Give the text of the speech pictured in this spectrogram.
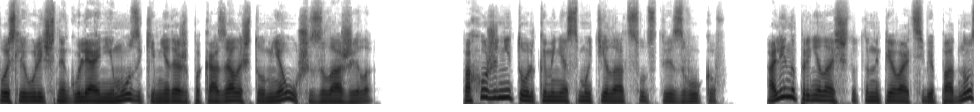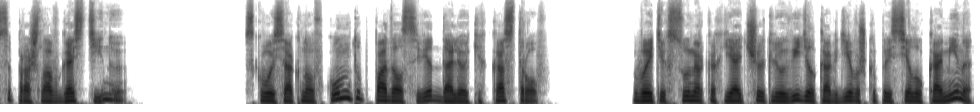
После уличных гуляний и музыки мне даже показалось, что у меня уши заложило. Похоже, не только меня смутило отсутствие звуков. Алина принялась что-то напевать себе под нос и прошла в гостиную. Сквозь окно в комнату попадал свет далеких костров. В этих сумерках я отчетливо увидел, как девушка присела у камина,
